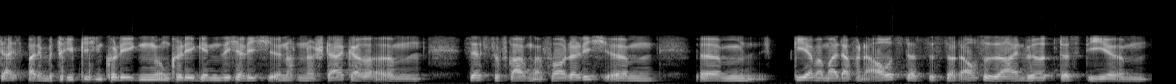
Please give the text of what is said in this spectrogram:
da ist bei den betrieblichen Kollegen und Kolleginnen sicherlich äh, noch eine stärkere ähm, Selbstbefragung erforderlich. Ähm, ähm, ich gehe aber mal davon aus, dass das dort auch so sein wird, dass die ähm,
